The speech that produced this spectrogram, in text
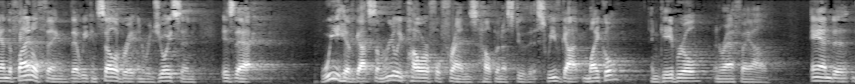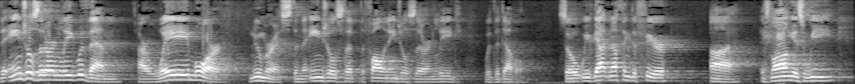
And the final thing that we can celebrate and rejoice in is that we have got some really powerful friends helping us do this. We've got Michael and Gabriel and Raphael. And uh, the angels that are in league with them are way more numerous than the angels that, the fallen angels that are in league with the devil. So we've got nothing to fear, uh, as long as we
